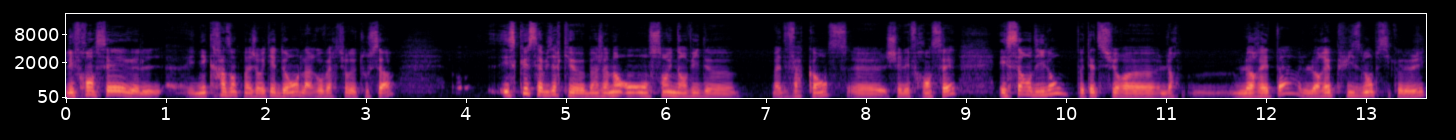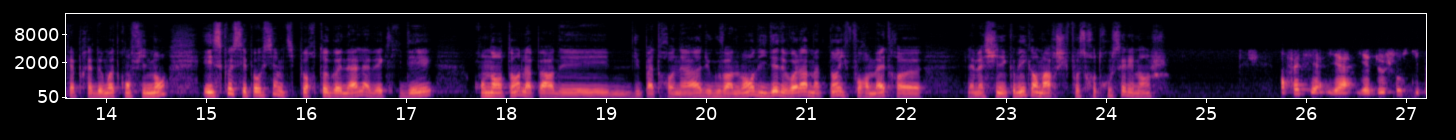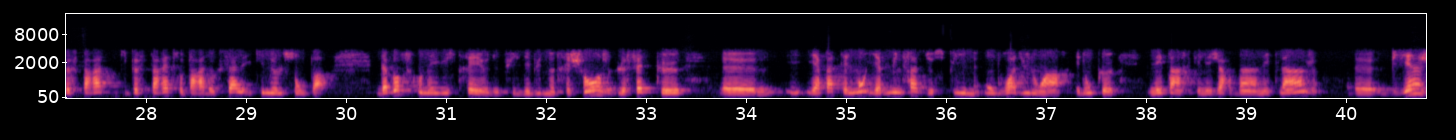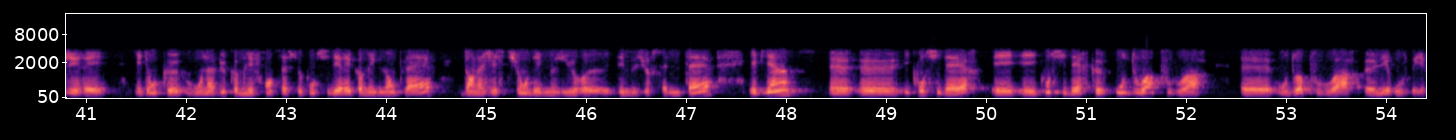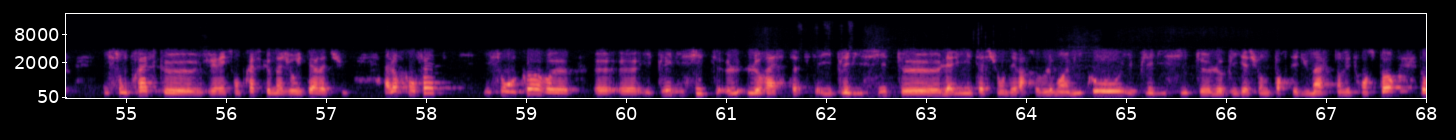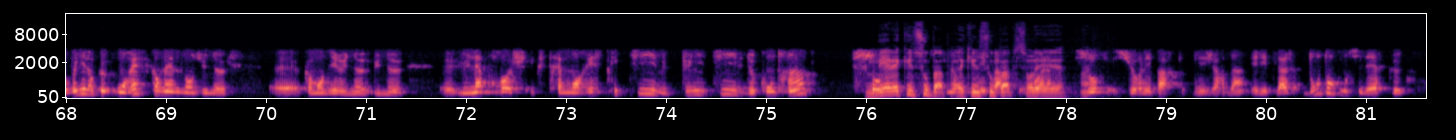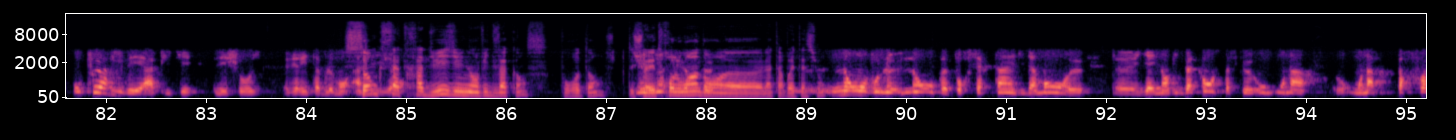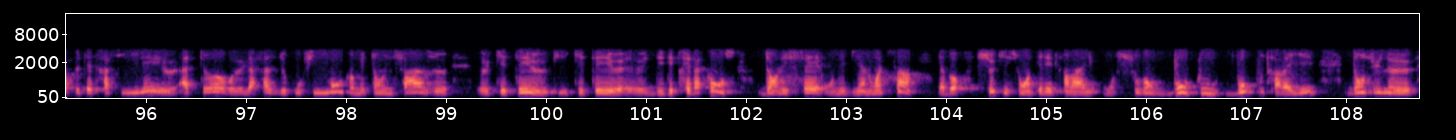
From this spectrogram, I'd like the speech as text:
Les Français, une écrasante majorité, demandent la réouverture de tout ça. Est-ce que ça veut dire que, Benjamin, on, sent une envie de, bah, de vacances euh, chez les Français? Et ça en dit long, peut-être sur euh, leur, leur état, leur épuisement psychologique après deux mois de confinement. Est-ce que c'est pas aussi un petit peu orthogonal avec l'idée qu'on entend de la part du patronat, du gouvernement, l'idée de voilà, maintenant il faut remettre euh, la machine économique en marche, il faut se retrousser les manches. En fait, il y a, deux choses qui peuvent, paraître, paradoxales et qui ne le sont pas. D'abord, ce qu'on a illustré euh, depuis le début de notre échange, le fait que euh, il n'y a pas tellement, il y a une phase de spleen, on broie du noir, et donc les parcs, les jardins, les plages, bien gérés, et donc on a vu comme les Français se considéraient comme exemplaires dans la gestion des mesures euh, des mesures sanitaires, eh bien euh, ils considèrent et, et ils considèrent qu'on doit pouvoir on doit pouvoir les rouvrir. Ils sont presque, je dirais, ils sont presque majoritaires là-dessus. Alors qu'en fait, ils sont encore, euh, euh, ils plébiscitent le reste. Ils plébiscitent euh, la limitation des rassemblements amicaux, ils plébiscitent l'obligation de porter du masque dans les transports. Donc, vous voyez, donc on reste quand même dans une, euh, comment dire, une, une, euh, une approche extrêmement restrictive, punitive, de contrainte. Mais avec une soupape, avec une soupape sur les. Sauf sur les parcs, les jardins et les plages, dont on considère que on peut arriver à appliquer les choses véritablement. Sans que ça traduise une envie de vacances, pour autant Je suis allé trop loin dans euh, l'interprétation? Non, vous non, pour certains, évidemment, euh, euh, il y a une envie de vacances parce qu'on on a, on a parfois peut-être assimilé à tort la phase de confinement comme étant une phase qui était, qui, était des, des pré-vacances. Dans les faits, on est bien loin de ça. D'abord, ceux qui sont en télétravail ont souvent beaucoup, beaucoup travaillé dans une,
